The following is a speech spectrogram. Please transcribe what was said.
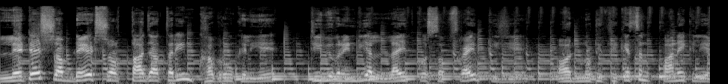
लेटेस्ट अपडेट्स और ताज़ा तरीन खबरों के लिए टीवी वन इंडिया लाइव को सब्सक्राइब कीजिए और नोटिफिकेशन पाने के लिए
